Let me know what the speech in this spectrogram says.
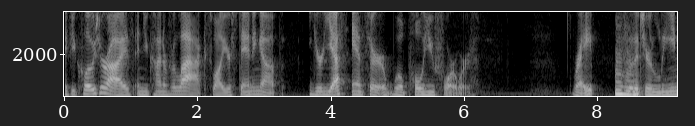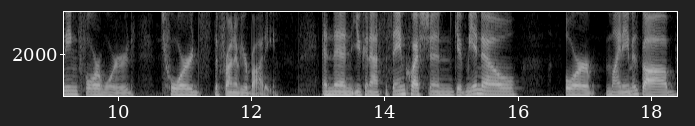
if you close your eyes and you kind of relax while you're standing up, your yes answer will pull you forward, right? So mm-hmm. that you're leaning forward towards the front of your body. And then you can ask the same question give me a no, or my name is Bob,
